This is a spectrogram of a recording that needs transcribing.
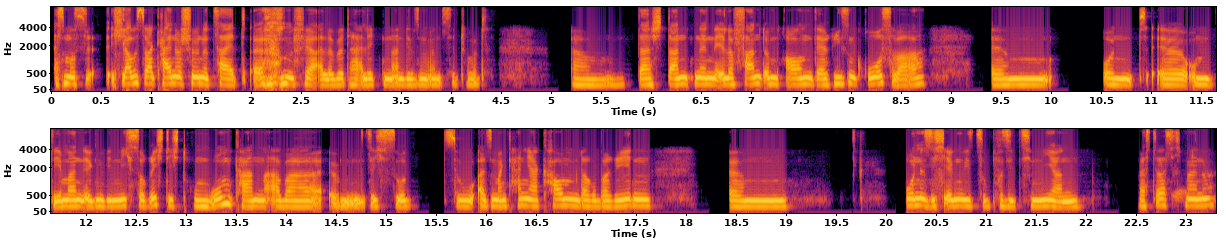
es muss, ich glaube, es war keine schöne Zeit äh, für alle Beteiligten an diesem Institut. Ähm, da stand ein Elefant im Raum, der riesengroß war. Ähm, und äh, um den man irgendwie nicht so richtig drumherum kann, aber ähm, sich so zu, also man kann ja kaum darüber reden, ähm, ohne sich irgendwie zu positionieren. Weißt du, was ich meine?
